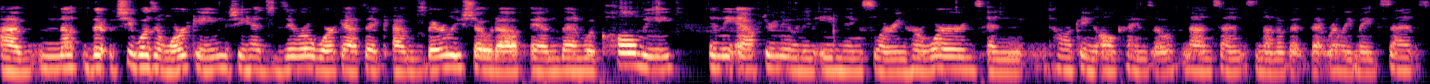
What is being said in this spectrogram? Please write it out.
Um, not, there, she wasn't working. She had zero work ethic. Um, barely showed up, and then would call me in the afternoon and evening, slurring her words and talking all kinds of nonsense. None of it that really made sense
